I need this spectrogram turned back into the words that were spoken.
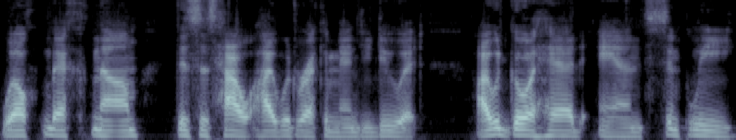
Well, Bechnam, this is how I would recommend you do it. I would go ahead and simply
